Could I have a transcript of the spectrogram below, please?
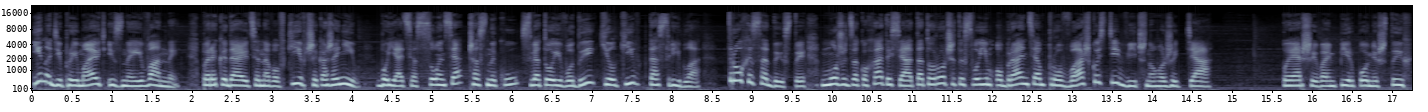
іноді приймають із неї ванни, перекидаються на вовків чи кажанів, бояться сонця, часнику, святої води, кілків та срібла. Трохи садисти можуть закохатися та торочити своїм обранцям про важкості вічного життя. Перший вампір поміж тих,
